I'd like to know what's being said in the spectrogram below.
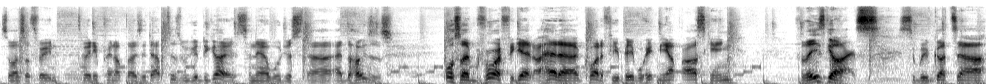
So once I 3D print up those adapters, we're good to go. So now we'll just uh, add the hoses. Also, before I forget, I had uh, quite a few people hit me up asking for these guys. So we've got uh,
